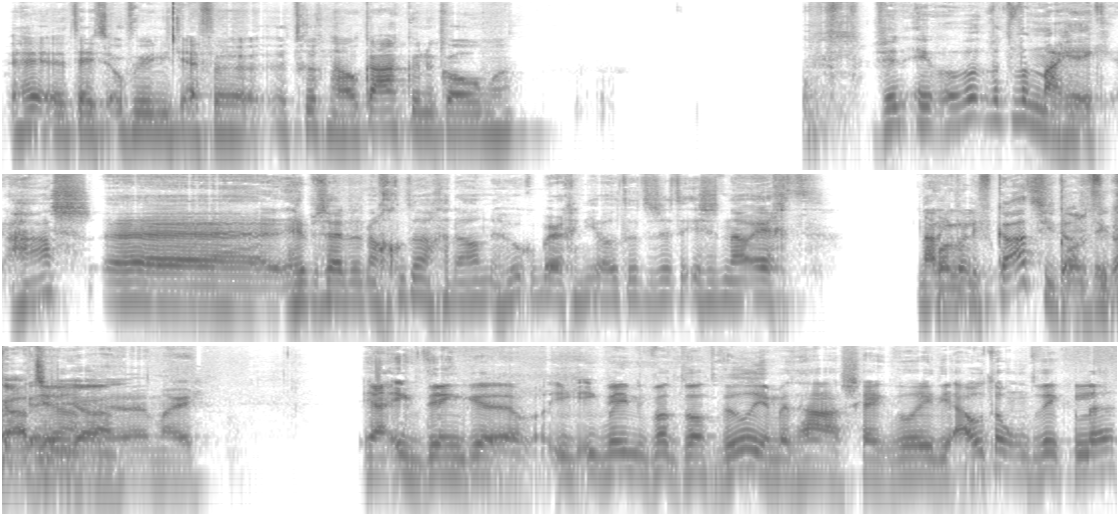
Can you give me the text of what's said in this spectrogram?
het heeft ook weer niet even eh, terug naar elkaar kunnen komen. Vind, ik- wat, wat, je? Ik, Haas, eh, hebben zij er nou goed aan gedaan Hulkenberg in die auto te zetten? Is het nou echt... Na de Kwali- kwalificatie dacht Kwalificatie, ik. oké, ja. eh, maar Ja, ik denk, eh, ik, ik weet niet, wat, wat wil je met Haas? Kijk, wil je die auto ontwikkelen?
